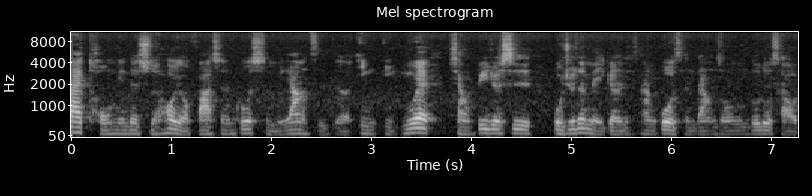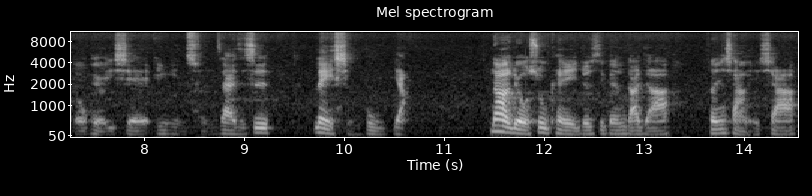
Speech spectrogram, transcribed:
在童年的时候有发生过什么样子的阴影？因为想必就是我觉得每个人成长过程当中多多少少都会有一些阴影存在，只是类型不一样。那柳树可以就是跟大家。分享一下，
